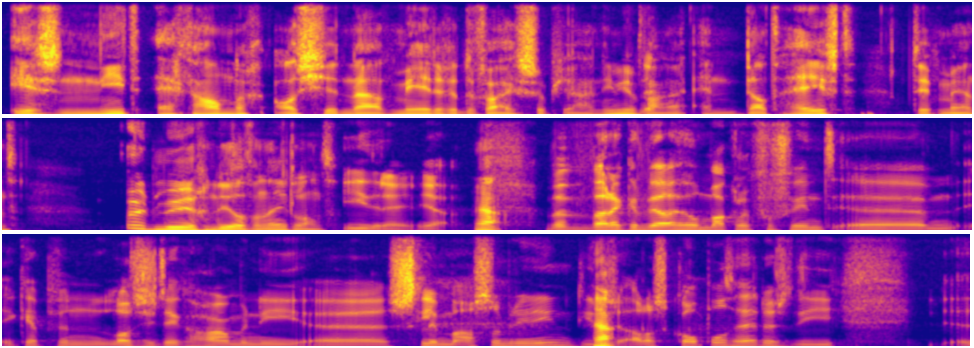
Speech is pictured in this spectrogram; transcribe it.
is niet echt handig als je na meerdere devices op je HDMI hebt Nee. hangen. En dat heeft op dit moment het van Nederland. Iedereen, ja. Ja. Wa- Waar ik het wel heel makkelijk voor vind, ehm, ik heb een Logitech Harmony eh, slimme afstandsbediening, die Ja. dus alles koppelt. Hè? Dus die, eh,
